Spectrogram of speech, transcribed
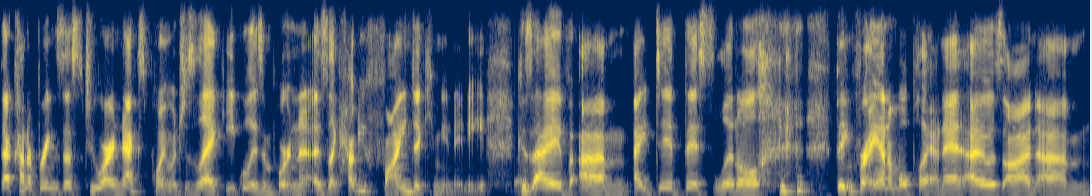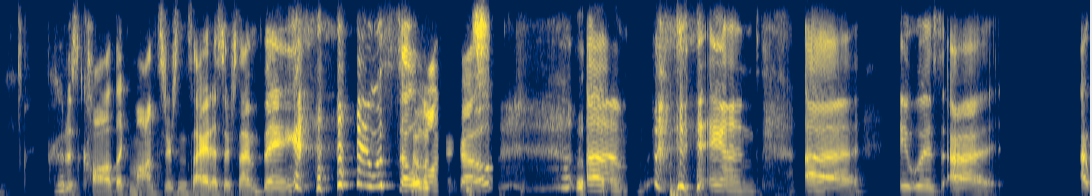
that kind of brings us to our next point, which is like equally as important as like how do you find a community? Because I've um I did this little thing for Animal Planet. I was on um I forget what it's called, like Monsters Inside Us or something. it was so long ago. um and uh it was uh I,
